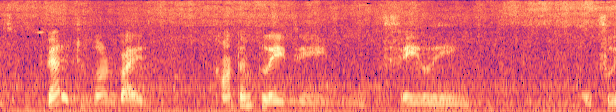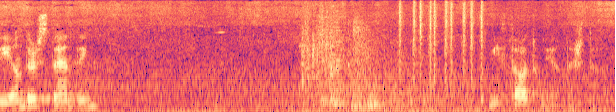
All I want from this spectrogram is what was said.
It's better to learn by contemplating, failing, hopefully understanding. We thought we understood.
